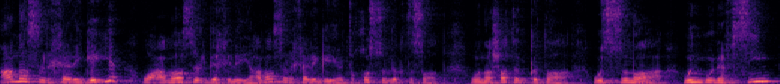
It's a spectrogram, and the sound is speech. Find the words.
عناصر خارجية وعناصر داخلية. عناصر خارجية تخص الاقتصاد ونشاط القطاع والصناعة والمنافسين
